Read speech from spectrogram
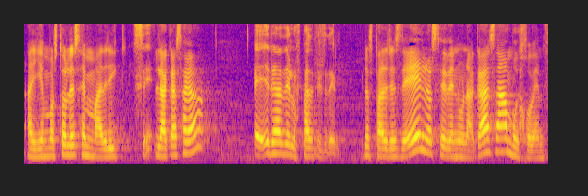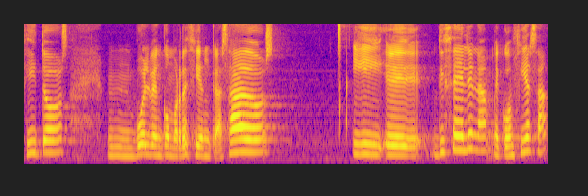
Ahí en Móstoles, en Madrid. Sí. La casa Era de los padres de él. Los padres de él os ceden una casa, muy jovencitos, mm, vuelven como recién casados. Y eh, dice Elena, me confiesa,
